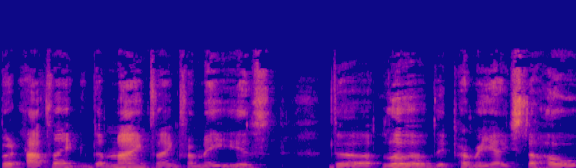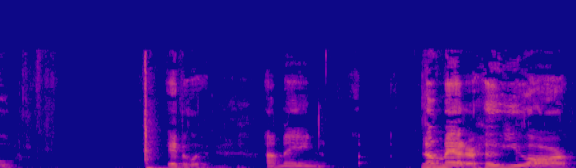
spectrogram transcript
But I think the main thing for me is the love that permeates the whole everywhere. I mean, no matter who you are,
